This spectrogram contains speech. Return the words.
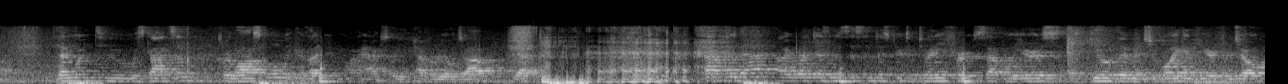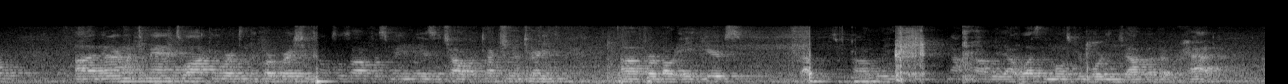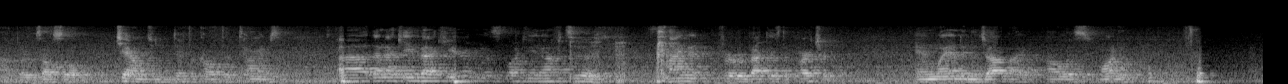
then went to Wisconsin for law school because I didn't want to actually have a real job yet. After that, I worked as an assistant district attorney for several years, a few of them in Sheboygan here for Joe. Uh, Then I went to Manitowoc and worked in the Corporation Counsel's office mainly as a child protection attorney uh, for about eight years. That was probably, not probably, that was the most rewarding job I've ever had, uh, but it was also challenging and difficult at times. Uh, Then I came back here and was lucky enough to time it for Rebecca's departure and land in the job I always wanted.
